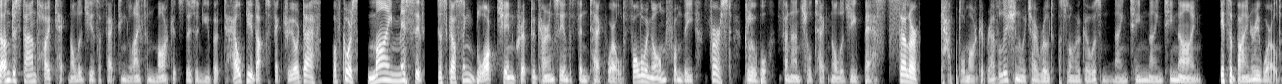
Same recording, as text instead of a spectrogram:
To understand how technology is affecting life and markets, there's a new book to help you. That's Victory or Death. Of course, my missive discussing blockchain, cryptocurrency, and the fintech world, following on from the first global financial technology bestseller, Capital Market Revolution, which I wrote as long ago as 1999. It's a binary world.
